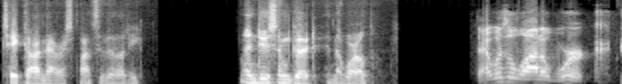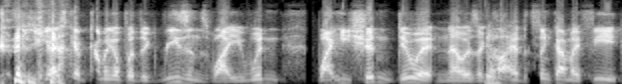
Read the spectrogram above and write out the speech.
take on that responsibility and do some good in the world that was a lot of work. You yeah. guys kept coming up with the reasons why you wouldn't, why he shouldn't do it, and I was like, yeah. oh, I had to think on my feet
